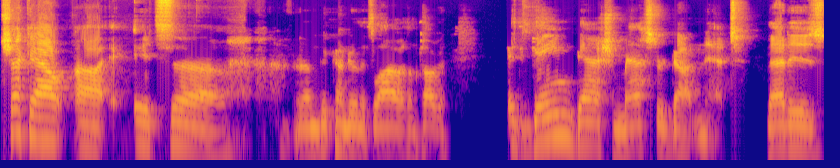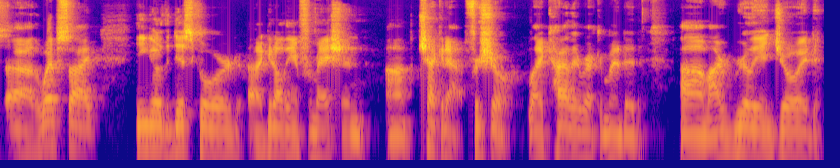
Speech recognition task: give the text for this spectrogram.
check out, uh, it's, uh, I'm kind of doing this live as I'm talking. It's game-master.net. That is uh, the website you can go to the Discord, uh, get all the information, um, check it out for sure. Like highly recommended. Um, I really enjoyed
